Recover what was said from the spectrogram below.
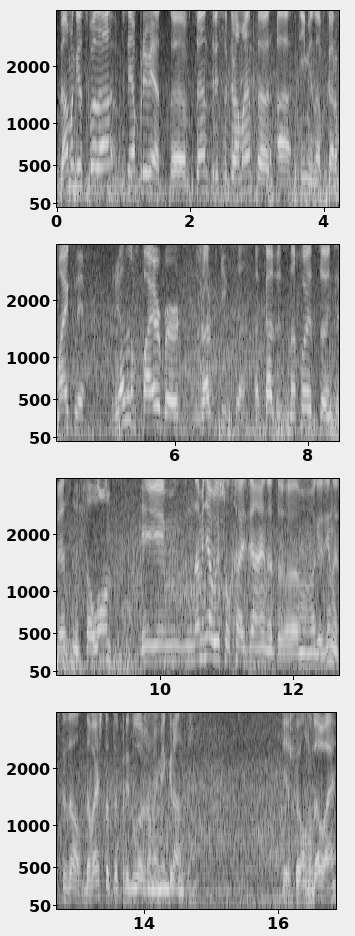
Дамы и господа, всем привет! Э, В центре Сакрамента, а именно в Кармайкле, рядом Firebird, жар птица, оказывается, находится интересный салон. И на меня вышел хозяин этого магазина и сказал, давай что-то предложим иммигрантам. Я сказал, ну давай.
